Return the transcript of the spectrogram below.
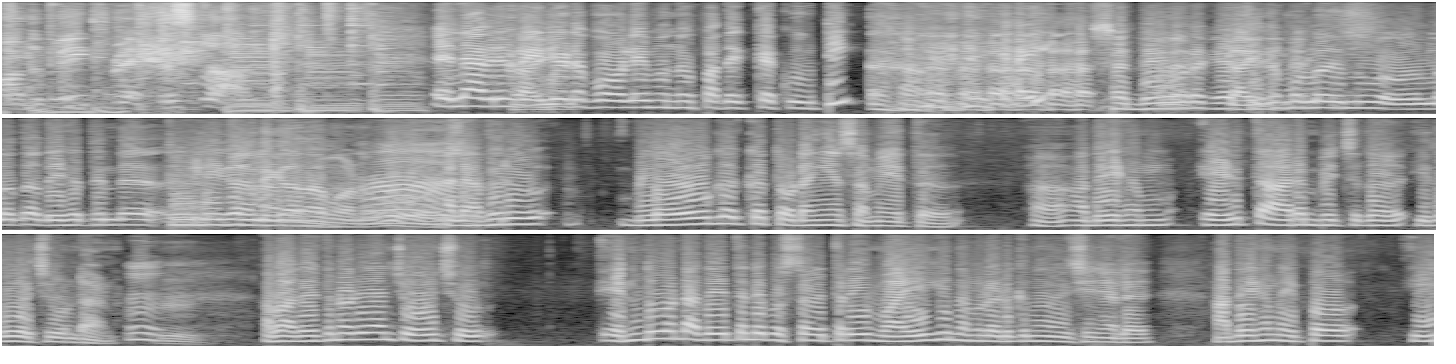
On the Big Breakfast Club. എല്ലാവരും റേഡിയോയുടെ വോളിയം ഒന്ന് പതുക്കെ കൂട്ടി. ശ്രദ്ധയോടെ എന്ന് ഉള്ളത് അദ്ദേഹത്തിന്റെ തൂലികാനാമാണ് അല്ല അതൊരു ബ്ലോഗൊക്കെ തുടങ്ങിയ സമയത്ത് അദ്ദേഹം എഴുത്ത് ആരംഭിച്ചത് ഇത് വെച്ചുകൊണ്ടാണ്. അപ്പൊ അദ്ദേഹത്തിനോട് ഞാൻ ചോദിച്ചു എന്തുകൊണ്ട് അദ്ദേഹത്തിന്റെ പുസ്തകം ഇത്രയും വൈകി നമ്മൾ എടുക്കുന്നതെന്ന് വെച്ച് കഴിഞ്ഞാൽ അദ്ദേഹം ഇപ്പോ ഈ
